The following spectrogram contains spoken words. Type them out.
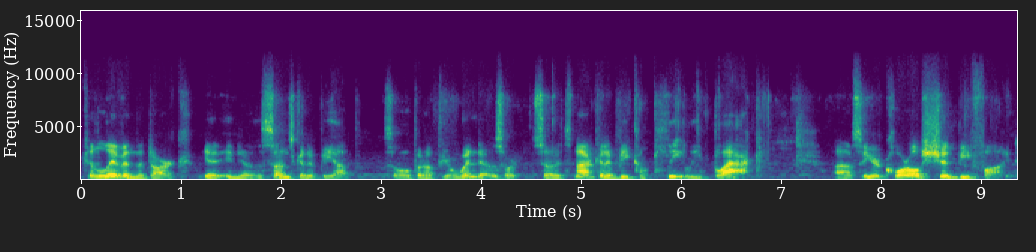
can live in the dark. You know, the sun's going to be up so open up your windows, or so it's not going to be completely black. Uh, so your coral should be fine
